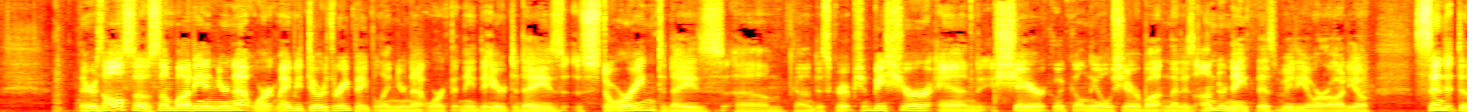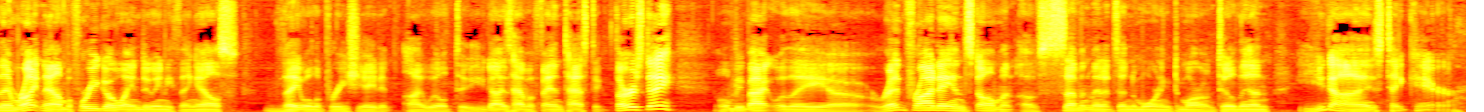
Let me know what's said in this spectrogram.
There's also somebody in your network, maybe two or three people in your network that need to hear today's story, today's um, kind of description. Be sure and share. Click on the old share button that is underneath this video or audio. Send it to them right now before you go away and do anything else. They will appreciate it. I will too. You guys have a fantastic Thursday. We'll be back with a uh, Red Friday installment of 7 Minutes in the Morning tomorrow. Until then, you guys take care.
